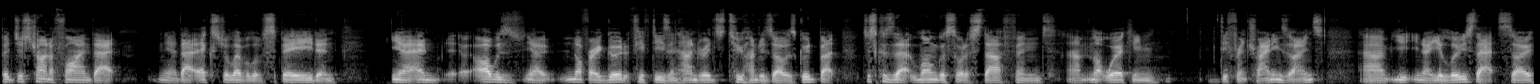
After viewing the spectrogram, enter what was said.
but just trying to find that you know that extra level of speed and you know, and I was, you know, not very good at 50s and 100s. 200s I was good, but just because of that longer sort of stuff and um, not working different training zones, um, you, you, know, you lose that. So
